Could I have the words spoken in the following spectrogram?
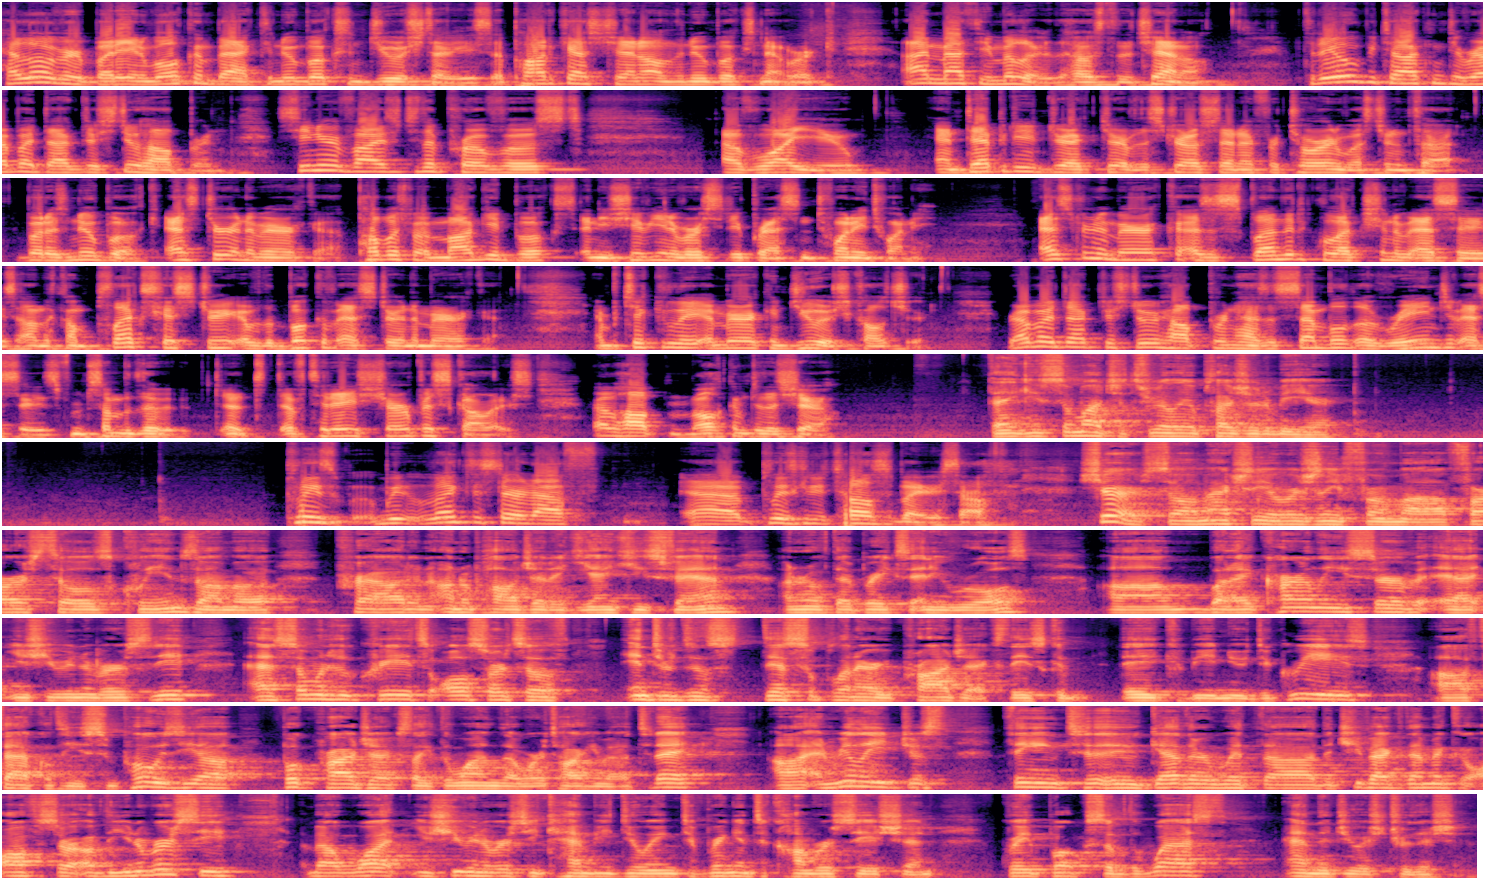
Hello, everybody, and welcome back to New Books in Jewish Studies, a podcast channel on the New Books Network. I'm Matthew Miller, the host of the channel. Today, we'll be talking to Rabbi Dr. Stu Halpern, Senior Advisor to the Provost of YU and Deputy Director of the Strauss Center for Torah and Western Thought, about his new book, Esther in America, published by Maggid Books and Yeshiva University Press in 2020. Esther in America is a splendid collection of essays on the complex history of the Book of Esther in America, and particularly American Jewish culture. Rabbi Dr. Stuart Halpern has assembled a range of essays from some of the uh, of today's sharpest scholars. Rabbi Halpern, welcome to the show. Thank you so much. It's really a pleasure to be here. Please, we'd like to start off. Uh, please, can you tell us about yourself? Sure. So I'm actually originally from uh, Forest Hills, Queens. I'm a proud and unapologetic Yankees fan. I don't know if that breaks any rules. Um, but I currently serve at Yeshiva University as someone who creates all sorts of interdisciplinary projects. These could they could be new degrees, uh, faculty symposia, book projects like the one that we're talking about today, uh, and really just thinking together with uh, the chief academic officer of the university about what Yeshiva University can be doing to bring into conversation great books of the West and the Jewish tradition.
